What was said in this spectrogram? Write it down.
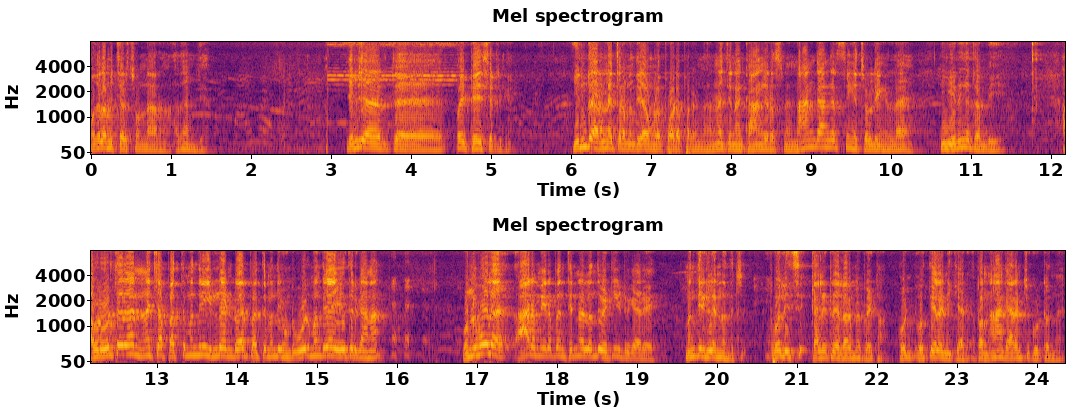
முதலமைச்சர் சொன்னாராம். அதான் எம்ஜிஆர். எம்ஜிஆர்கிட்ட போய் பேசிகிட்டு இருக்கேன். இந்து அறநிலையத்துறை மந்திரியாக உங்களை போட போகிறேன் நான் நினச்சேன் காங்கிரஸ் நான் காங்கிரஸ் நீங்கள் சொல்கிறீங்கள நீங்கள் இருங்க தம்பி. அவர் ஒருத்தர் தான் நினச்சா பத்து மந்திரி இல்லைன்றவர் பத்து மந்திரி உண்டு. ஒரு மந்திரியாக ஏற்றிருக்கானா ஒன்று போல ஆரம்பிக்கிறப்ப திருநெல் வந்து வெட்டிக்கிட்டு இருக்காரு. மந்திரி இல்லைன்னு வந்துட்டு போலீஸ் கலெக்டர் எல்லாருமே போயிட்டான். ஒன்- நிற்காரு அப்போ நான் கரணிச்சு கூப்பிட்டு வந்தேன்.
